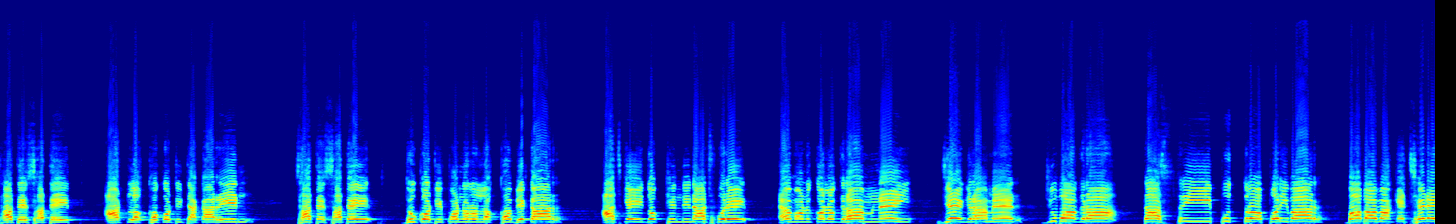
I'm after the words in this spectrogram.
সাথে সাথে আট লক্ষ কোটি টাকা ঋণ, সাথে সাথে দু কোটি পনেরো লক্ষ বেকার। আজকে এই দক্ষিণ দিনাজপুরে এমন কোন গ্রাম নেই যে গ্রামের যুবকরা তার স্ত্রী, পুত্র, পরিবার, বাবা মাকে ছেড়ে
